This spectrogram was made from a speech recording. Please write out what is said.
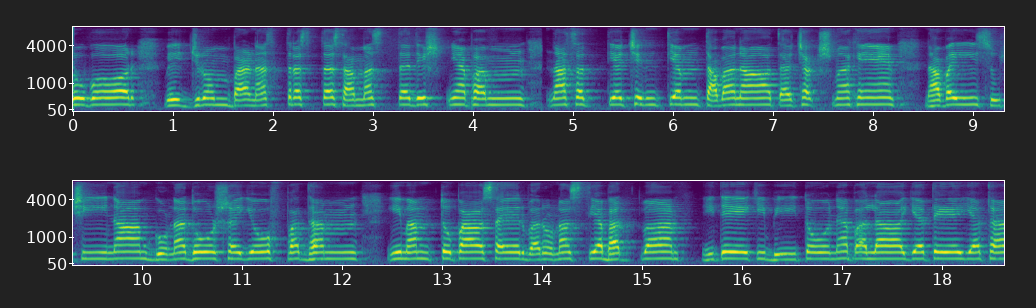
भ्रुवोर्विजृम्भणस्त्रस्तसमस्तदिष्ण्यपं न सत्यचिन्त्यं तव नाथ चक्ष्महे न वै सुशीनां गुणदोषयोः पदम्। इमं तु पासैर्वरुणस्य बद्ध्वा नितेहि भीतो न पलायते यथा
